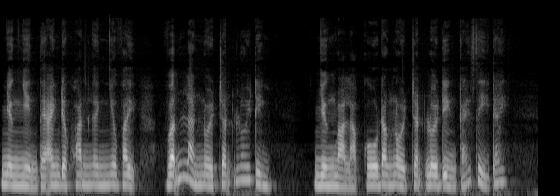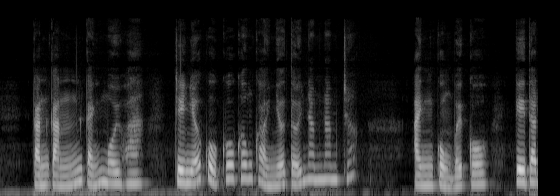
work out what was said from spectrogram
nhưng nhìn thấy anh được hoan nghênh như vậy, vẫn là nổi trận lôi đình. Nhưng mà là cô đang nổi trận lôi đình cái gì đây? Cắn cắn cánh môi hoa, trí nhớ của cô không khỏi nhớ tới 5 năm trước. Anh cùng với cô, kỳ thật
